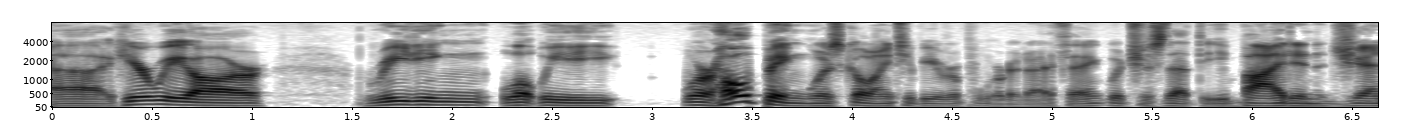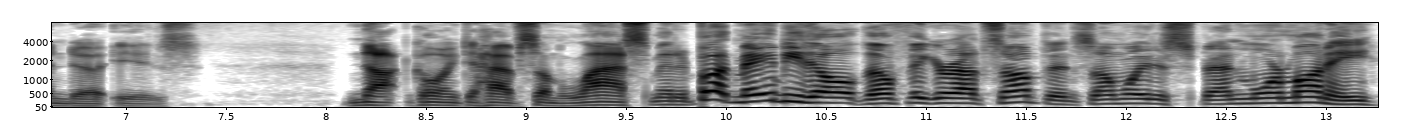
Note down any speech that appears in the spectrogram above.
Uh, here we are reading what we were hoping was going to be reported, I think, which is that the Biden agenda is not going to have some last minute, but maybe they'll they'll figure out something, some way to spend more money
